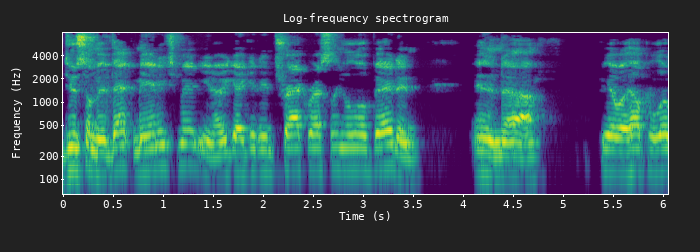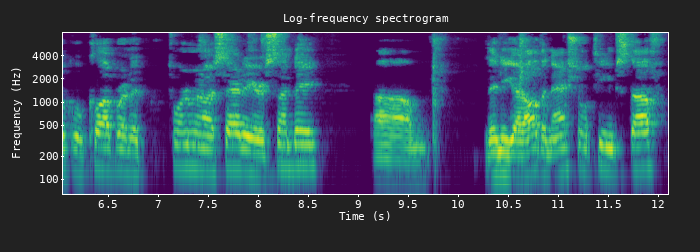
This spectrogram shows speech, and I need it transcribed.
do some event management. You know, you got to get in track wrestling a little bit and and uh, be able to help a local club run a tournament on Saturday or Sunday. Um, then you got all the national team stuff.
